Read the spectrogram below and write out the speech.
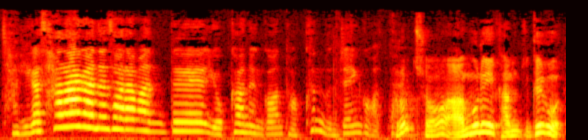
자기가 사랑하는 사람한테 욕하는 건 더 큰 문제인 것 같아요. 그렇죠. 아무리 감 그리고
